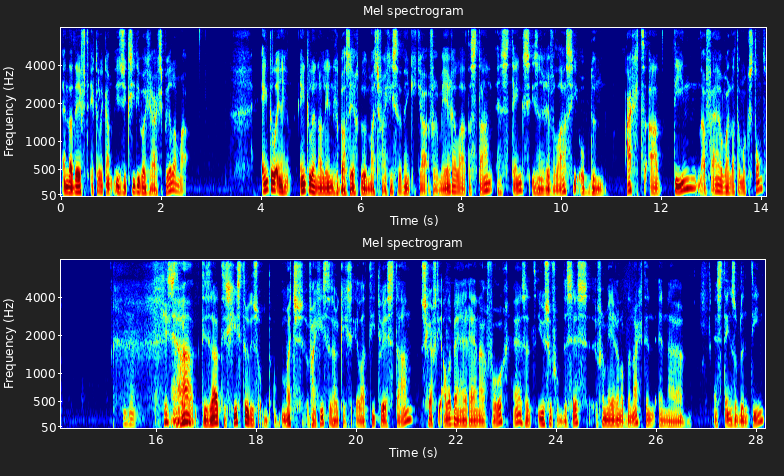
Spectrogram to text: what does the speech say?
En dat heeft Ekkelenkamp. Dus ik zie die wel graag spelen, maar enkel en, enkel en alleen gebaseerd op de match van gisteren, denk ik, ja, Vermeeren laten staan. En Stenks is een revelatie op de 8 à 10, enfin, waar dat hem ook stond. Gisteren. Ja, het is dat. Het is gisteren. Dus op, op match van gisteren zou ik laat die twee staan. Schuift die allebei een rij naar voren. Hè. Zet Yusuf op de 6, Vermeeren op de 8 en, en, uh, en Stengs op de 10.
